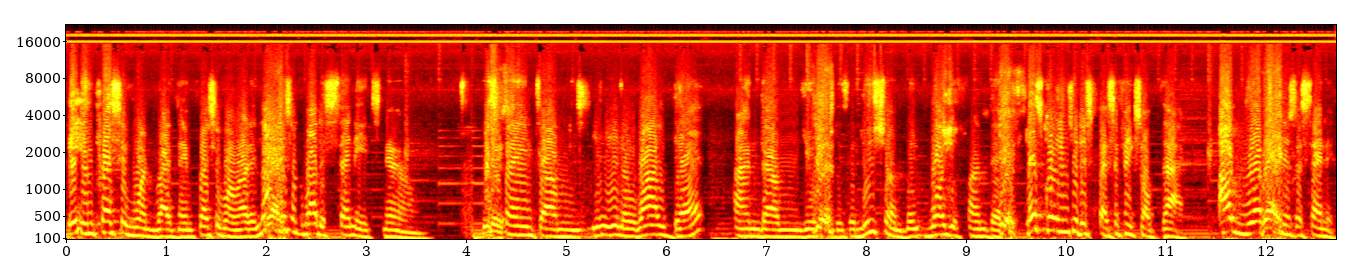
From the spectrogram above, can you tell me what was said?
The impressive one, right? The impressive one, right? Now Right. let's talk about the Senate now. You Yes. spent, um, you, you know, while there, and um, you Yes. the solution, but what you found there. Yes. Let's go into the specifics of that. How rotten Right. is the Senate?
